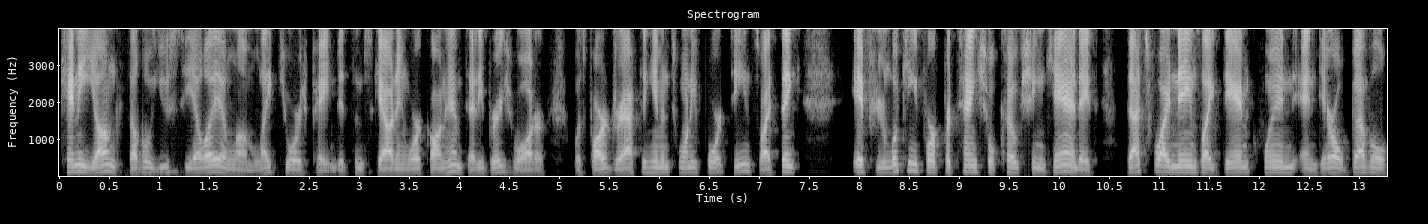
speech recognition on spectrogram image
Kenny Young, fellow UCLA alum, like George Paton, did some scouting work on him. Teddy Bridgewater was part of drafting him in 2014. So I think if you're looking for potential coaching candidates, that's why names like Dan Quinn and Darrell Bevell,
